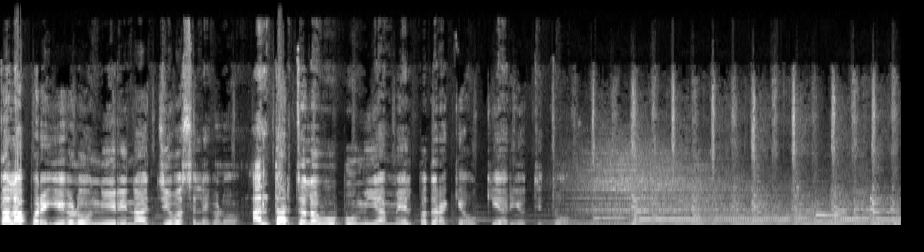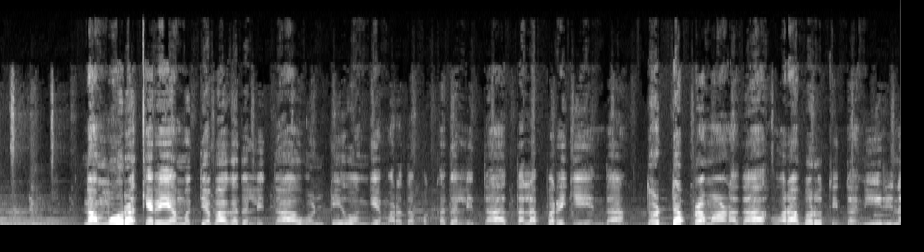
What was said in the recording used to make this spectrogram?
ತಲಪರಿಗೆಗಳು ನೀರಿನ ಜೀವಸೆಲೆಗಳು. ಅಂತರ್ಜಲವು ಭೂಮಿಯ ಮೇಲ್ಪದರಕ್ಕೆ ಉಕ್ಕಿ ಹರಿಯುತ್ತಿತ್ತು. ನಮ್ಮೂರ ಕೆರೆಯ ಮಧ್ಯಭಾಗದಲ್ಲಿದ್ದ ಒಂಟಿ ಹೊಂಗೆ ಮರದ ಪಕ್ಕದಲ್ಲಿದ್ದ ತಲಪರಿಗೆಯಿಂದ ದೊಡ್ಡ ಪ್ರಮಾಣದ ಹೊರಬರುತ್ತಿದ್ದ ನೀರಿನ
